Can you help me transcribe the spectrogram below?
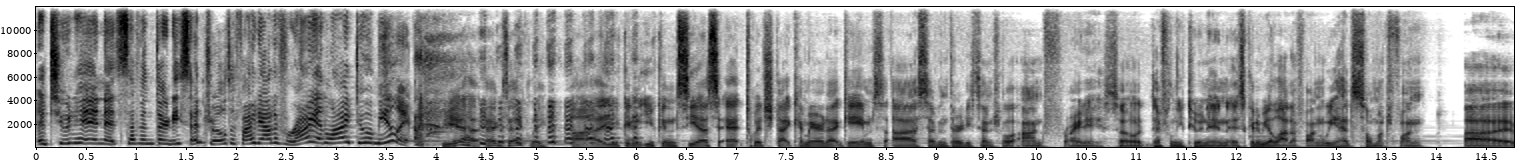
Uh, tune in at 7:30 Central to find out if Ryan lied to Amelia. yeah, exactly. Uh, you can you can see us at twitch.chimera.games uh 7:30 Central on Friday. So definitely tune in. It's going to be a lot of fun. We had so much fun uh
